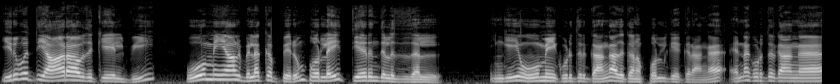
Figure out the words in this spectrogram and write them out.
இருபத்தி ஆறாவது கேள்வி ஊமையால் விளக்கப்பெறும் பொருளை தேர்ந்தெழுதுதல். இங்கேயும் ஊமையை கொடுத்துருக்காங்க அதுக்கான பொருள் கேட்குறாங்க என்ன கொடுத்துருக்காங்க?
